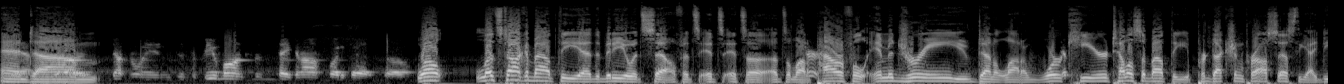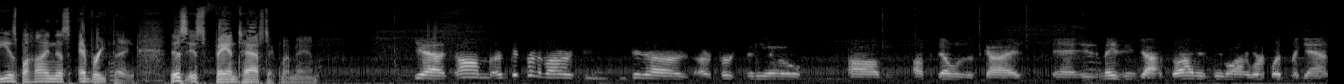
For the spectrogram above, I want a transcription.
And yeah, um, definitely in just a few months, it's taken off quite a bit. So well, let's talk about the uh, the video itself. It's it's it's a it's a lot Sure. of powerful imagery. You've done a lot of work here. Tell us about the production process, the ideas behind this, everything. This is fantastic, my man. Yeah, um, a good friend of ours, he, he did uh, our first video um, off of Devil's Disguise, and he did an amazing job. So obviously we wanted to work with him again,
